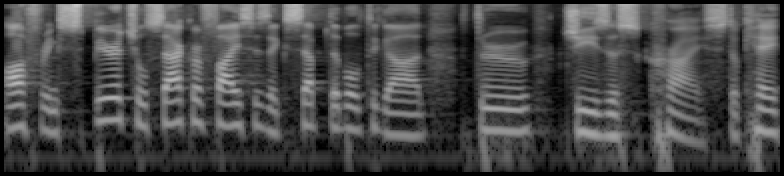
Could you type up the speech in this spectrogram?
offering spiritual sacrifices acceptable to God through Jesus Christ. Okay?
